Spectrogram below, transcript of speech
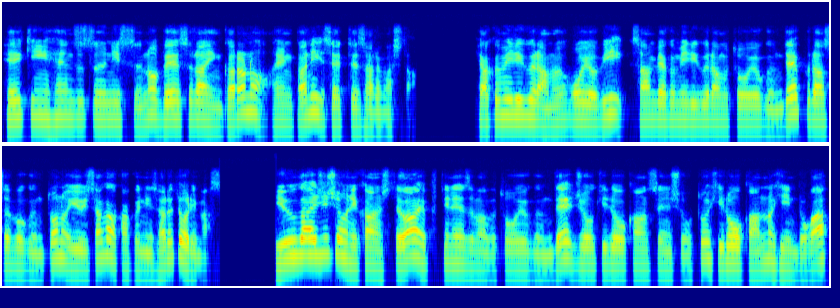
平均片頭痛日数のベースラインからの変化に設定されました。100mg および 300mg 投与群でプラセボ群との有意差が確認されております。有害事象に関しては、エプティネズマブ投与群で上気道感染症と疲労感の頻度が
